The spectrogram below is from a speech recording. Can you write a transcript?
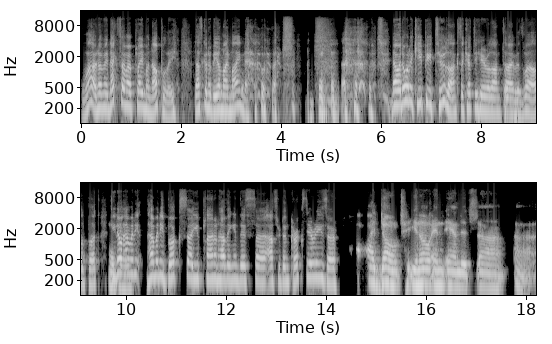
wow. And I mean, next time I play Monopoly, that's going to be on my mind now. now, I don't want to keep you too long because I kept you here a long time as well. But do you okay. know how many how many books uh, you plan on having in this uh, After Dunkirk series? Or I don't, you know, and and it's uh, uh,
